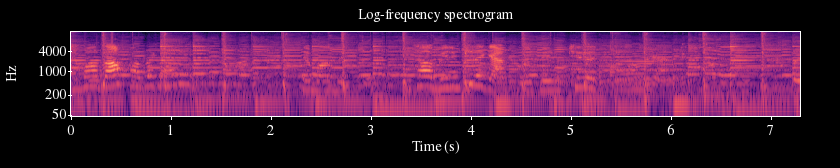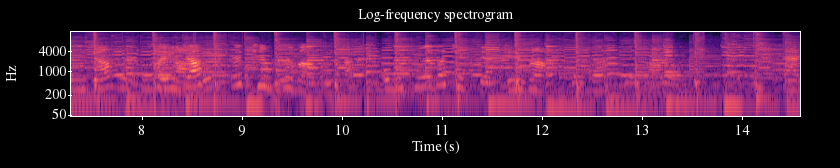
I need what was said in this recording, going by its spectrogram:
Sema daha fazla mu? Sema'nın içi. Mesela benimki de gelmiyor. Benimki de çok fazla geldi. Sayacağım sayacağım ve kim kazandıysa onu sırada çekeceğiz. Ceza, ceza, cezalı olacak. Eğer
